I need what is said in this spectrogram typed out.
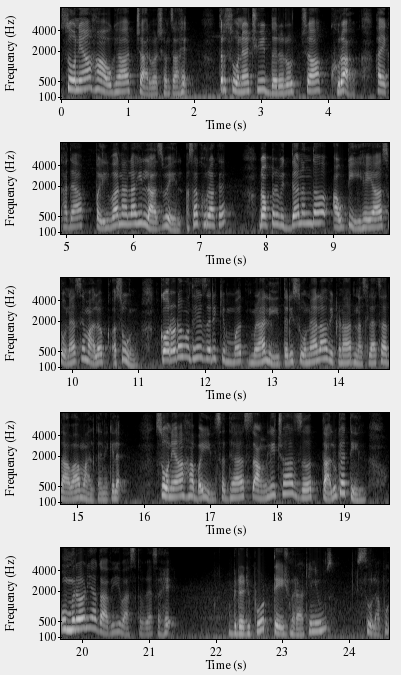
सोन्या हा अवघ्या चार वर्षांचा आहे. तर सोन्याची दररोजचा खुराक हा एखाद्या पैलवानालाही लाजवेल असा खुराक आहे? डॉक्टर विद्यानंद आवटी हे या सोन्याचे मालक असून करोडोमध्ये जरी किंमत मिळाली तरी सोन्याला विकणार नसल्याचा दावा मालकाने केला सोन्या हा बैल सध्या सांगलीच्या जत तालुक्यातील उमरण या गावी वास्तव्यास आहे. ब्युरो रिपोर्ट तेज मराठी न्यूज सोलापूर.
